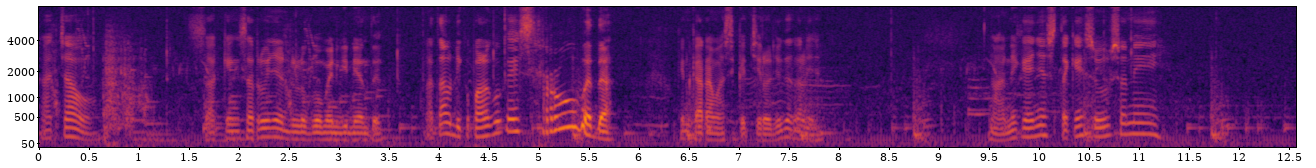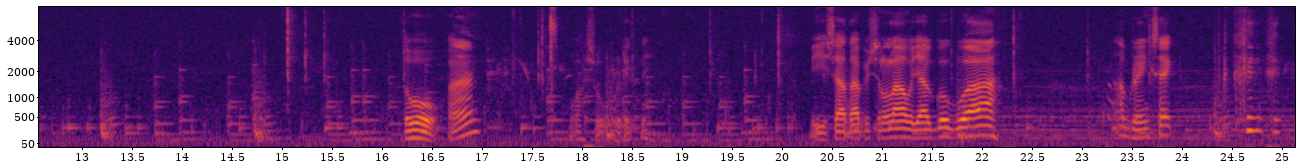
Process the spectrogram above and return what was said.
Kacau. Saking serunya dulu gue main ginian tuh. Nggak tahu di kepala gue kayak seru banget dah. Mungkin karena masih kecil juga kali ya. Nah ini kayaknya steknya susah nih. Tuh kan? Wah sulit nih. Bisa tapi selalu jago gua. Ah brengsek.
